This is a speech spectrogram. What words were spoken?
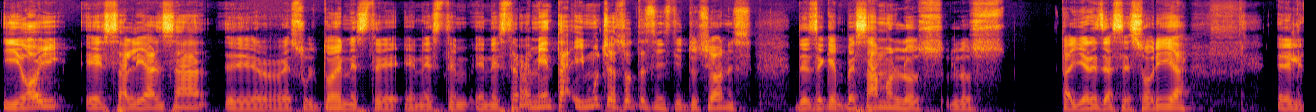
y hoy esa alianza eh, resultó en, este, en, este, en esta herramienta y muchas otras instituciones. Desde que empezamos los, los talleres de asesoría, el,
